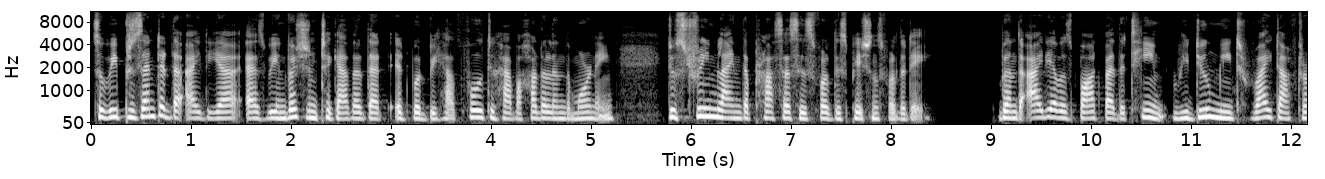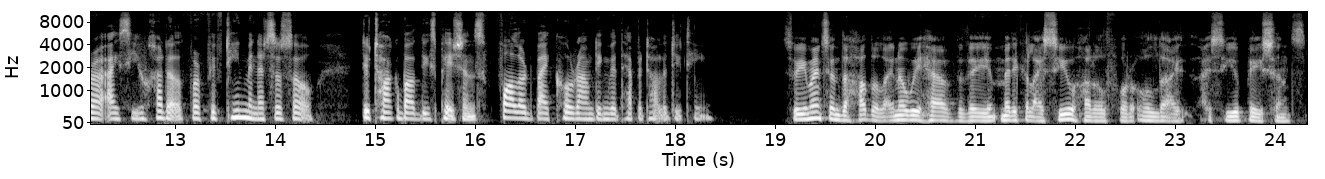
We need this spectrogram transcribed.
So we presented the idea as we envisioned together that it would be helpful to have a huddle in the morning to streamline the processes for these patients for the day. When the idea was bought by the team, we do meet right after our ICU huddle for 15 minutes or so to talk about these patients, followed by co-rounding with hepatology team. So you mentioned the huddle. I know we have the medical ICU huddle for all the ICU patients.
